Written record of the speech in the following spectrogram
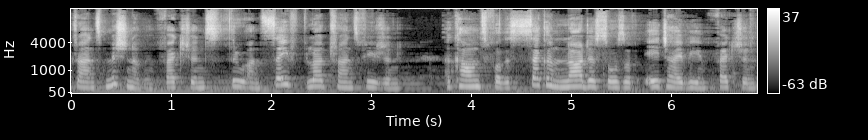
transmission of infections through unsafe blood transfusion accounts for the second largest source of HIV infection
